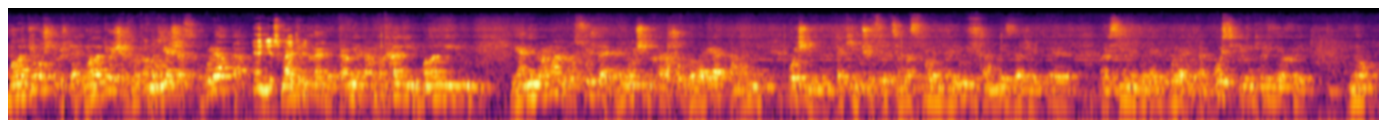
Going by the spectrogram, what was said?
Молодежь нуждается. Молодежь говорит, вот я сейчас гулял там, и они смотрят. Ходил, ко мне там подходили молодые люди, и они нормально рассуждают, они очень хорошо говорят, там они очень такие чувствуются настроенные люди, там есть даже э, с ними они гуляли, там гости к ним приехали. Но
